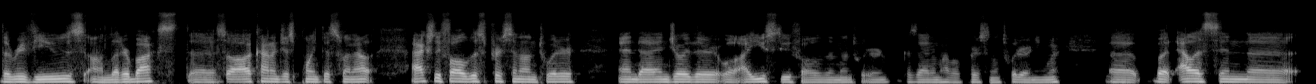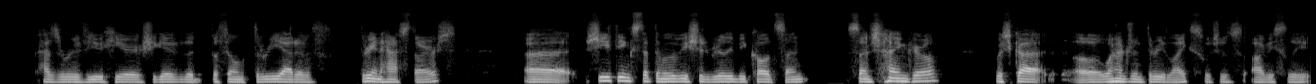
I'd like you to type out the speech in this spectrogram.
the reviews on Letterboxd. Uh, so I'll kind of just point this one out. I actually follow this person on Twitter, and I enjoy their. Well, I used to follow them on Twitter because I don't have a personal Twitter anymore. Uh, but Allison uh, has a review here. She gave the the film three out of three and a half stars. Uh, she thinks that the movie should really be called Sun Sunshine Girl, which got uh, 103 likes, which is obviously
